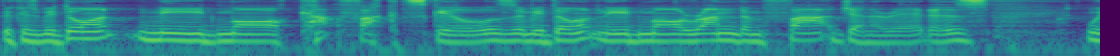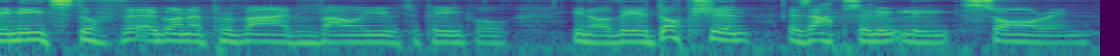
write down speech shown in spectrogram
because we don't need more cat fact skills and we don't need more random fart generators. We need stuff that are going to provide value to people. You know, the adoption is absolutely soaring.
